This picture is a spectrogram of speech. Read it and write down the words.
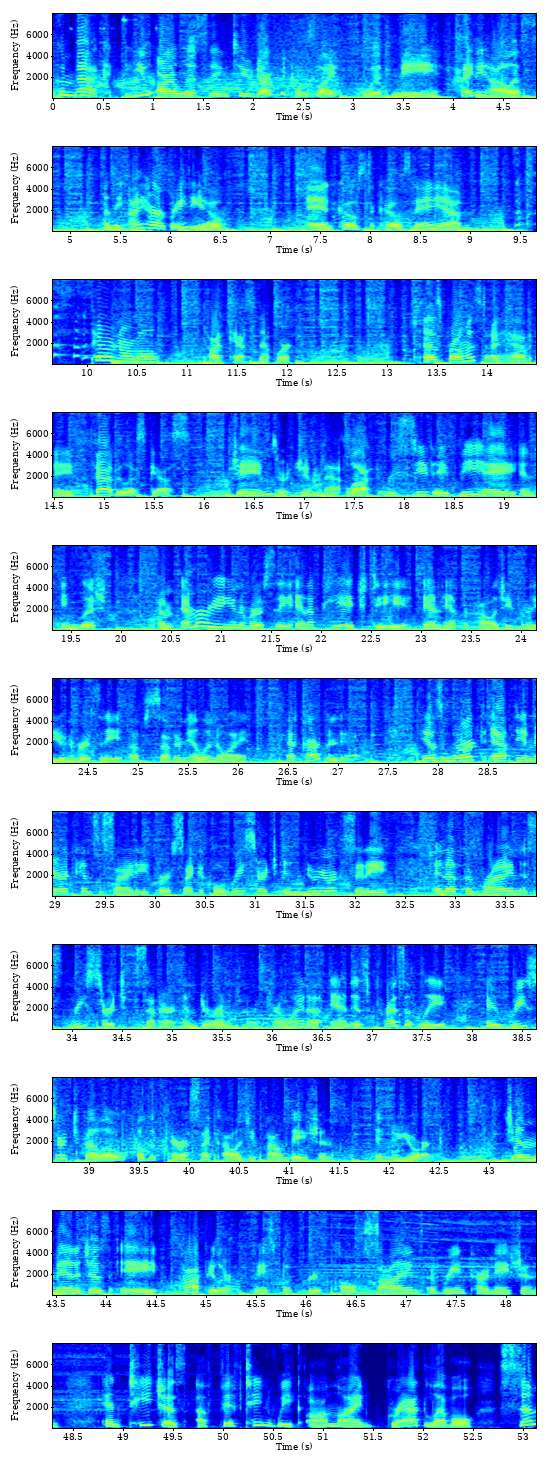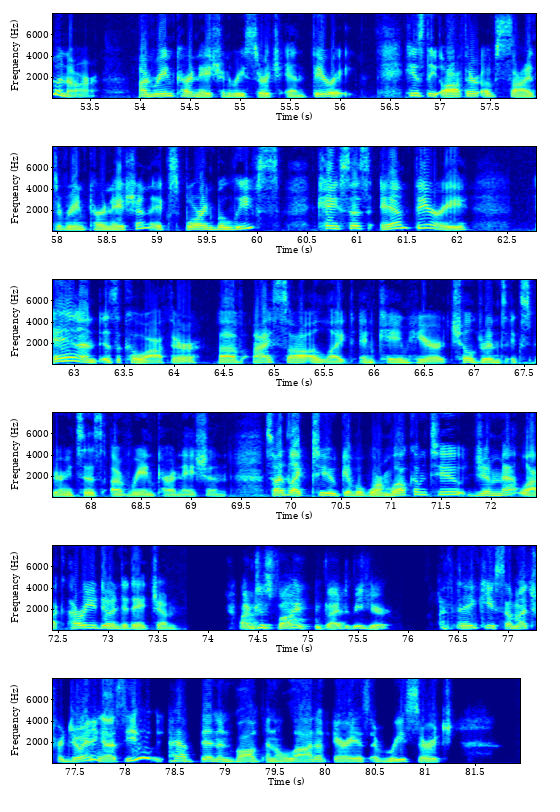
Welcome back. You are listening to Dark Becomes Light with me, Heidi Hollis, on the iHeartRadio and Coast to Coast AM Paranormal Podcast Network. As promised, I have a fabulous guest. James, or Jim Matlock, received a BA in English from Emory University and a PhD in anthropology from the University of Southern Illinois at Carbondale. He has worked at the American Society for Psychical Research in New York City and at the Rhine Research Center in Durham, North Carolina, and is presently a research fellow of the Parapsychology Foundation in New York. Jim manages a popular Facebook group called Signs of Reincarnation and teaches a 15 week online grad level seminar on reincarnation research and theory. He's the author of Signs of Reincarnation, Exploring Beliefs, Cases, and Theory, and is a co author of I Saw a Light and Came Here Children's Experiences of Reincarnation. So I'd like to give a warm welcome to Jim Matlock. How are you doing today, Jim? I'm just fine. Glad to be here. Thank you so much for joining us. You have been involved in a lot of areas of research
